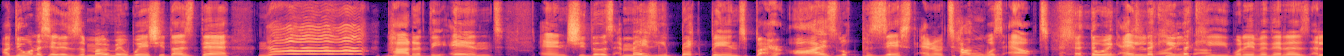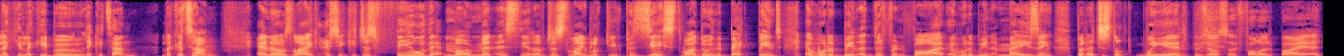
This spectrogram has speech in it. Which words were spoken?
I do want to say there's a moment where she does the nah part at the end. And she did this amazing back bend, but her eyes looked possessed and her tongue was out doing a licky like licky, whatever that is, a licky licky boo Lick a tongue. Lick a tongue. And it was like she could just feel that moment instead of just like looking possessed while doing the back bend. It would have been a different vibe. It would have been amazing, but it just looked weird. It was also followed by a,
